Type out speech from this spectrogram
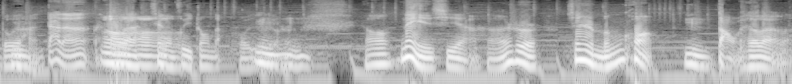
都会喊大胆，对啊啊吧？啊先给自己壮胆，我觉得就是。然后那一期啊，好像是先是门框嗯倒下来了，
